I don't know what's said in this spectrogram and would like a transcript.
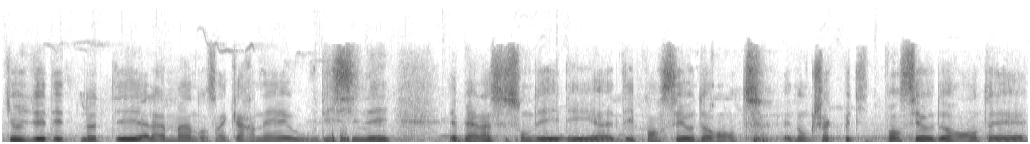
qui, au lieu d'être notées à la main dans un carnet ou dessinées, eh bien là, ce sont des, des, pensées odorantes. Et donc, chaque petite pensée odorante est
